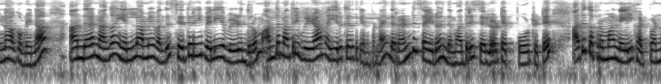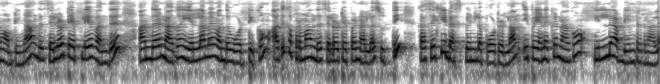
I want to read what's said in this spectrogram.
என்ன ஆகும் அப்படின்னா அந்த நகம் எல்லாமே வந்து செதறி வெளியே விழுந்துடும் அந்த மாதிரி விழாமல் இருக்கிறதுக்கு என்ன பண்ணால் இந்த ரெண்டு சைடும் இந்த மாதிரி செல்லோ டேப் போட்டுட்டு அதுக்கப்புறமா நெயில் கட் பண்ணோம் அப்படின்னா அந்த செல்லோ டேப்லேயே வந்து அந்த நகம் எல்லாமே வந்து ஒட்டிக்கும். அதுக்கப்புறமா அந்த செல்லோ டேப்பை நல்லா சுற்றி கசக்கி டஸ்ட்பினில் போட்டுடலாம். இப்போ எனக்கு நகம் இல்லை அப்படின்றதுனால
